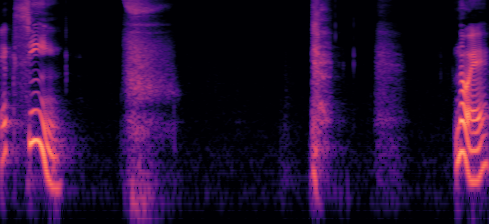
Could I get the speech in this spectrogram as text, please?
É que sim! Não é?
